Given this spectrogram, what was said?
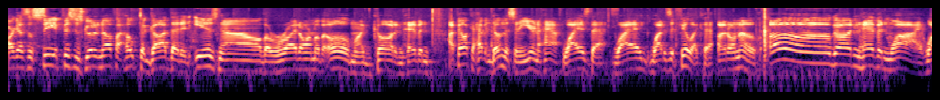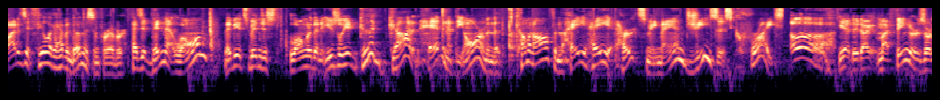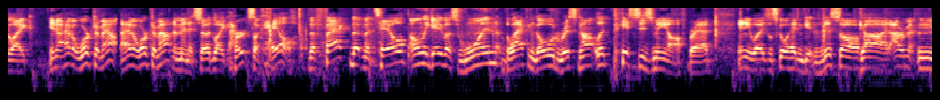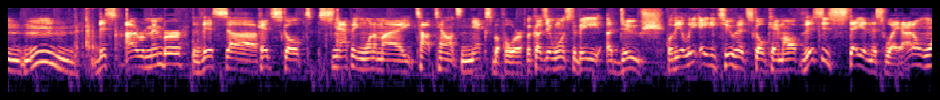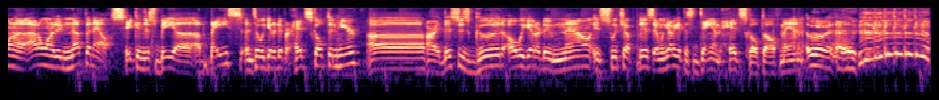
Alright guys, let's see if this is good enough. I hope to God that it is. Now, the right arm of it. Oh my God in heaven. I feel like I haven't done this in a year and a half. Why is that? Why Why does it feel like that? I don't know. Oh God in heaven, why? Why does it feel like I haven't done this in forever? Has it been that long? Maybe it's been just longer than it usually is. Good God in heaven at the arm and the coming off and the hey, hey, it hurts me, man. Jesus Christ. Ugh. Yeah, dude, I, my fingers are like you know, I haven't worked them out. I haven't worked them out in a minute, so it like hurts like hell. The fact that Mattel only gave us one black and gold wrist gauntlet pisses me off, Brad. Anyways, let's go ahead and get this off. God, I remember, mm, mm, this, I remember this uh, head sculpt snapping one of my top talents necks before because it wants to be a douche. Well, the Elite 82 head sculpt came off. This is staying this way. I don't want to, I don't want to do nothing else. It can just be a, a base until we get a different head sculpt in here. Uh, all right, this is good. All we got to do now is switch up this and we got to get this damn head sculpt off, man. Ugh.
